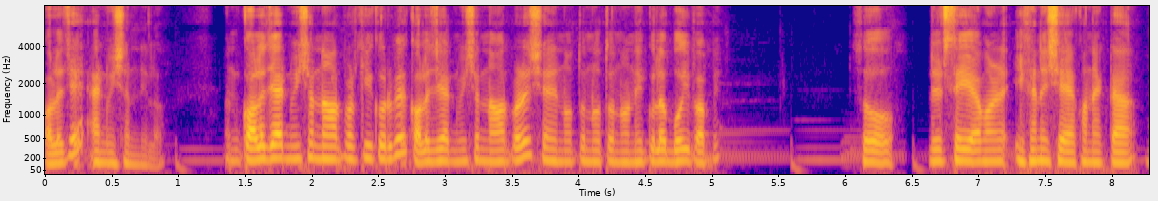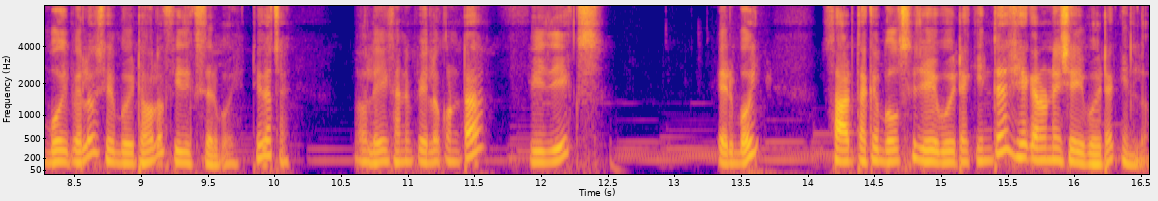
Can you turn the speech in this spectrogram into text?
কলেজে অ্যাডমিশন নিল। কলেজে অ্যাডমিশন নেওয়ার পর কী করবে? কলেজে অ্যাডমিশন নেওয়ার পরে সে নতুন নতুন অনেকগুলো বই পাবে। সো লেটস সেই আমার এখানে সে এখন একটা বই পেল, সেই বইটা হলো ফিজিক্সের বই, ঠিক আছে? তাহলে এখানে পেল কোনটা? ফিজিক্স এর বই। স্যার তাকে বলছে যে এই বইটা কিনতে, সে কারণে সেই বইটা কিনলো।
